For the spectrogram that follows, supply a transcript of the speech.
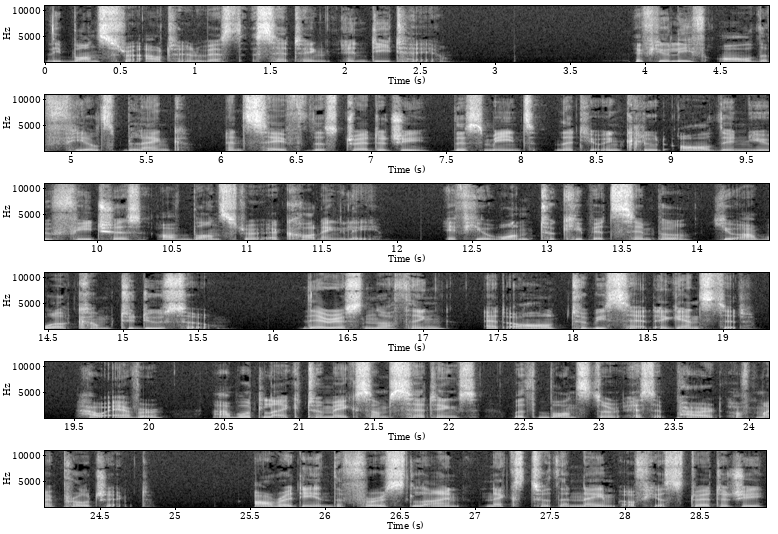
The Bondster Auto Invest setting in detail. If you leave all the fields blank and save the strategy, this means that you include all the new features of Bondster accordingly. If you want to keep it simple, you are welcome to do so. There is nothing at all to be said against it. However, I would like to make some settings with Bondster as a part of my project. Already in the first line next to the name of your strategy,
